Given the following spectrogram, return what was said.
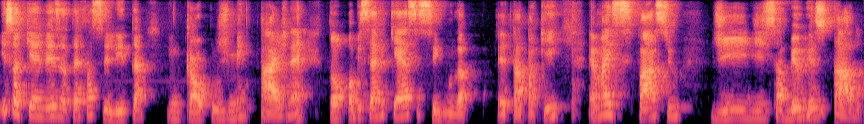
isso aqui às vezes até facilita em cálculos mentais, né? Então, observe que essa segunda etapa aqui é mais fácil de, de saber o resultado.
